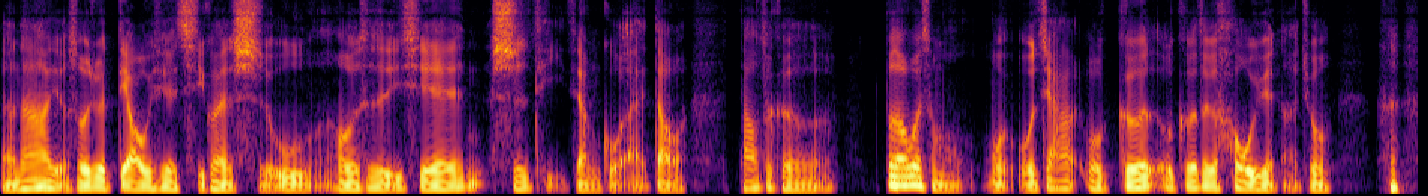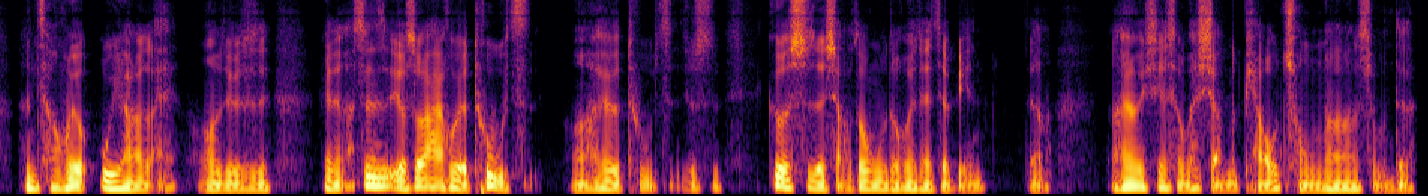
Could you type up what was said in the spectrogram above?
那他有时候就叼一些奇怪的食物，或者是一些尸体这样过来到到这个不知道为什么我我家我哥我哥这个后院啊就很 很常会有乌鸦来，然后就是甚至有时候还会有兔子啊，还有兔子，就是各式的小动物都会在这边这样。然后还有一些什么小的瓢虫啊什么的，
